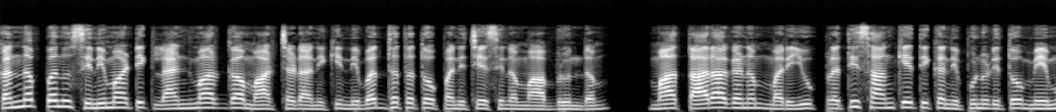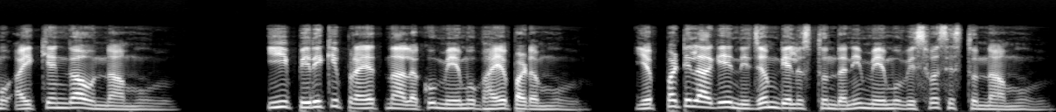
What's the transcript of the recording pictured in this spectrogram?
కన్నప్పను సినిమాటిక్ ల్యాండ్మార్క్గా మార్చడానికి నిబద్ధతతో పనిచేసిన మా బృందం మా తారాగణం మరియు ప్రతి సాంకేతిక నిపుణుడితో మేము ఐక్యంగా ఉన్నాము. ఈ పిరికి ప్రయత్నాలకు మేము భయపడము. ఎప్పటిలాగే నిజం గెలుస్తుందని మేము విశ్వసిస్తున్నాము.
